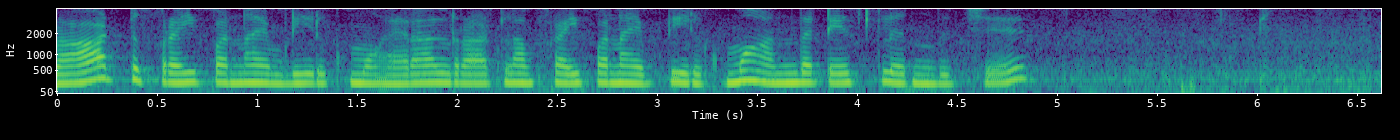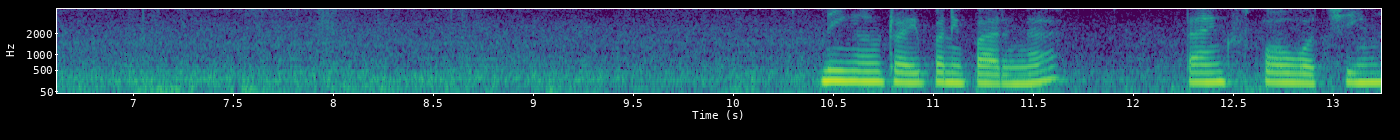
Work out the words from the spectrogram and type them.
ராட்டு ஃப்ரை பண்ணால் எப்படி இருக்குமோ இறால் ராட்லாம் ஃப்ரை பண்ணால் எப்படி இருக்குமோ அந்த டேஸ்ட்டில் இருந்துச்சு. நீங்களும் ட்ரை பண்ணி பாருங்கள் தேங்க்ஸ் ஃபார் வாட்சிங்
